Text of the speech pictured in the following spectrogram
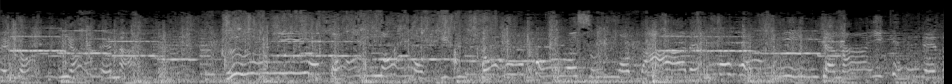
れとやれな。国を取るも人を殺すも誰も本人じゃないけれど。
